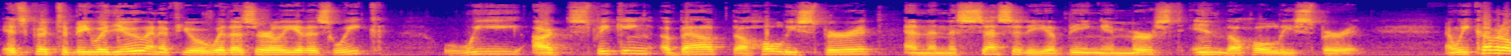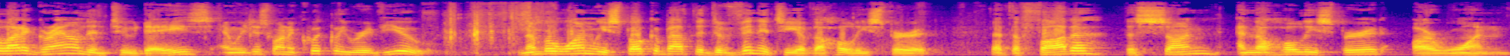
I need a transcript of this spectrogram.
It's good to be with you. And if you were with us earlier this week, we are speaking about the Holy Spirit and the necessity of being immersed in the Holy Spirit. And we covered a lot of ground in two days, and we just want to quickly review. Number one, we spoke about the divinity of the Holy Spirit, that the Father, the Son, and the Holy Spirit are one.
